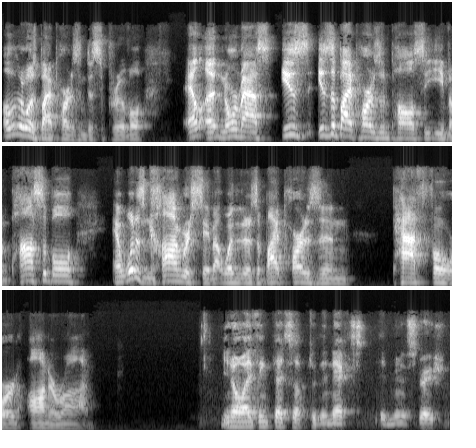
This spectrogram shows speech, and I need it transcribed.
although there was bipartisan disapproval, Norm asks, is, is a bipartisan policy even possible? And what does mm. Congress say about whether there's a bipartisan path forward on Iran? You know, I think that's up to the next administration.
